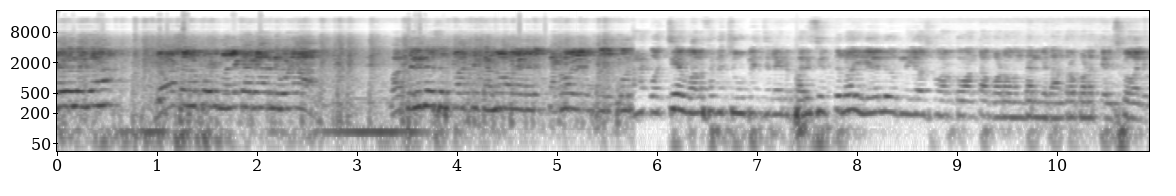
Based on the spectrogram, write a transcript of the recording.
అదేవిధంగా జోషలపూడి మల్లిక గారిని కూడా మా తెలుగుదేశం పార్టీ కన్వా మనకు వచ్చే వలసను చూపించలేని పరిస్థితుల్లో ఏలూరు నియోజకవర్గం అంతా కూడా ఉందని మీరు అందరూ కూడా తెలుసుకోవాలి.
